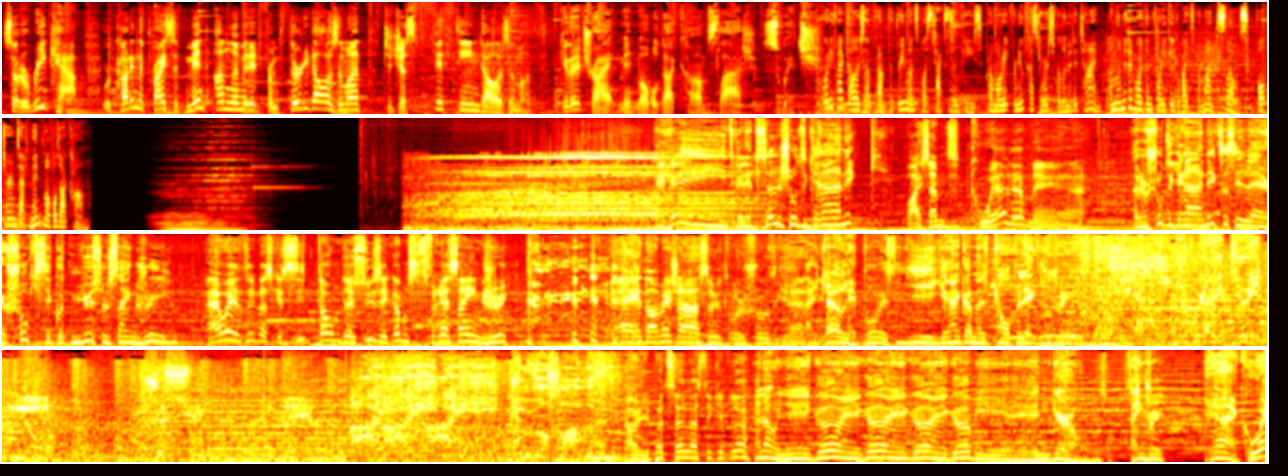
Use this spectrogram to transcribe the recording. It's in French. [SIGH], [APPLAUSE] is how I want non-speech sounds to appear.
F- So to recap, we're cutting the price of Mint Unlimited from $30 a month to just $15 a month. Give it a try at mintmobile.com slash switch. $45 upfront for three months plus taxes and fees. Promo for new customers for limited time. Unlimited more than 40 gigabytes per month. Slows. Full terms at mintmobile.com. Hey hey, tu connais ça le show du Grand Nick? Ouais, ça me dit de quoi, là, mais. Euh, euh, Le show du Grand Nick, ça c'est le show qui s'écoute mieux sur le 5G. là. Ah ouais, tu sais, parce que si tu tombes dessus, c'est comme si tu ferais 5G. [LAUGHS] hey, non, mais chanceux, toi, le show du grand. Le cœur l'est pas, il est grand comme le complexe G. Vous l'avez tué Non. Je suis ton père. I, I am your father. Ah, il est pas tout seul dans cette équipe-là? Ah non, il y a un gars, un gars, un gars, un gars, puis euh, une girl. 5G. Grand quoi?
